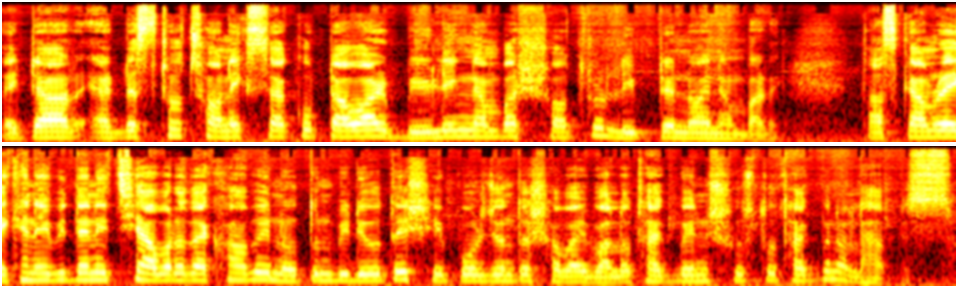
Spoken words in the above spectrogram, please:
এটার অ্যাড্রেসটা হচ্ছে অনেক সাকুব টাওয়ার, বিল্ডিং নাম্বার সতেরো, লিফটের নয় নাম্বারে। তো আজকে আমরা এখানে বিদায় নিচ্ছি, আবারও দেখা হবে নতুন ভিডিওতে সেই পর্যন্ত সবাই ভালো থাকবেন, সুস্থ থাকবেন, আল্লাহ হাফিজ।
